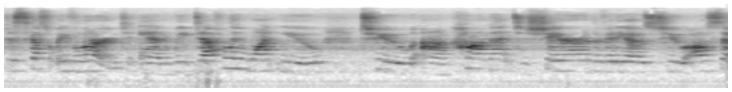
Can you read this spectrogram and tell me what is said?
discuss what we've learned. And we definitely want you to um, comment, to share the videos, to also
